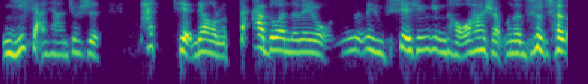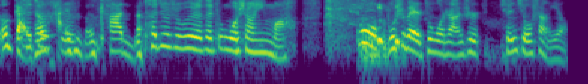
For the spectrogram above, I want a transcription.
你想想就是。他剪掉了大段的那种那那种血腥镜头啊什么的，就全都改成孩子能看的。他就是为了在中国上映吗？不，不是为了中国上映，是全球上映。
